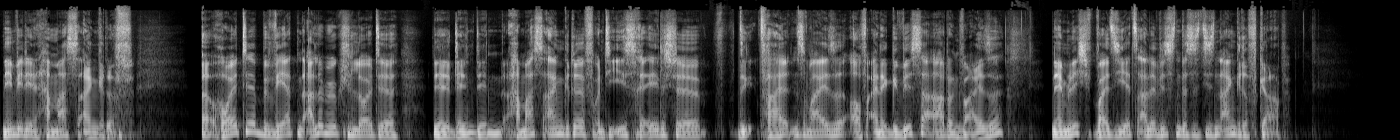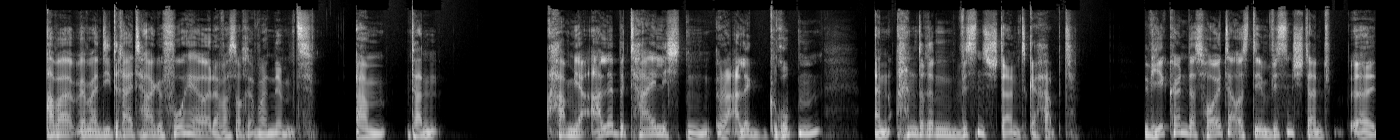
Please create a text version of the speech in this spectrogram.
nehmen wir den Hamas-Angriff. Äh, heute bewerten alle möglichen Leute den, den, den Hamas-Angriff und die israelische Verhaltensweise auf eine gewisse Art und Weise, nämlich weil sie jetzt alle wissen, dass es diesen Angriff gab. Aber wenn man die drei Tage vorher oder was auch immer nimmt, ähm, dann haben ja alle Beteiligten oder alle Gruppen einen anderen Wissensstand gehabt. Wir können das heute aus dem Wissensstand äh,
